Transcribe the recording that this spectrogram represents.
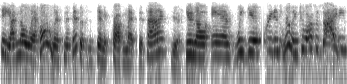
see? I know that homelessness is a systemic problem at the time. Yeah. You know, and we give credence really to our society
